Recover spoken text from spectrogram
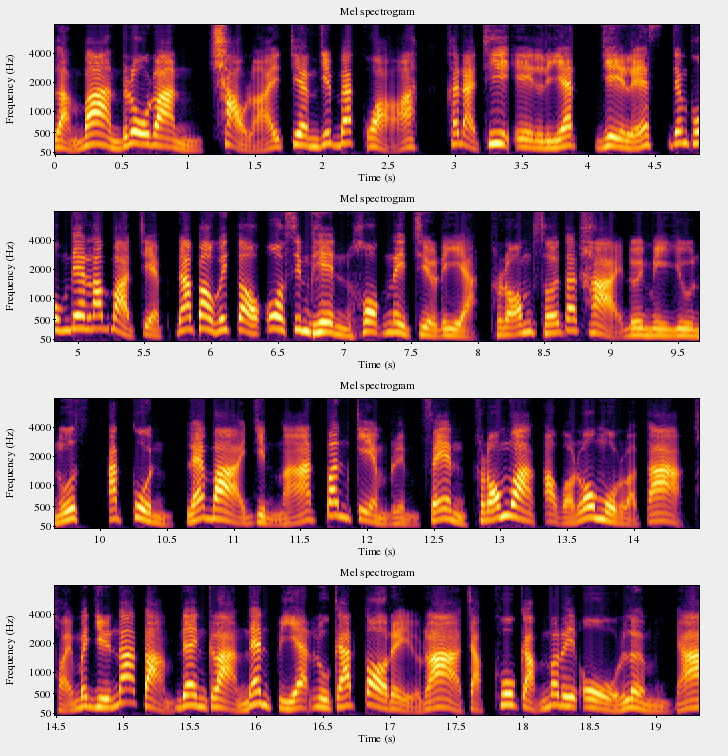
หลังบ้านโรรันเฉาหลายเตรียมยึดแบ็คขวาขณะที่เอเลียส เยเลส ยังคงได้รับบาดเจ็บดานเป้าวิตอโอซิมเพนฮอกไนจีเรีย พร้อมโซยตาข่ายโดยมียูนุสอากุลและบายยินมาร์ตปั้นเกมริมเส้น พร้อมวางอาวาโรโมราตาถอยมายืนหน้าต่ำเด่นกลางแน่นเปียลูกัสตอเรราจับคู่กับมาริโอเลมิน่า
